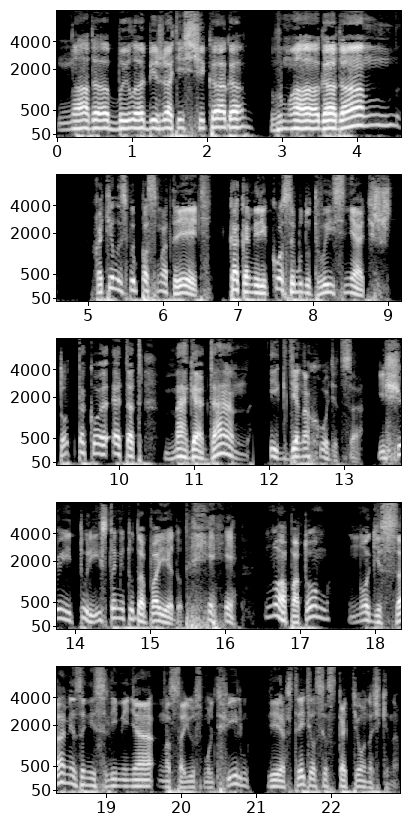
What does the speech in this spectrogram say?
Надо было бежать из Чикаго в Магадан. Хотелось бы посмотреть, как америкосы будут выяснять, что такое этот Магадан и где находится. Еще и туристами туда поедут. Хе-хе. Ну а потом ноги сами занесли меня на союз мультфильм где я встретился с Котеночкиным.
